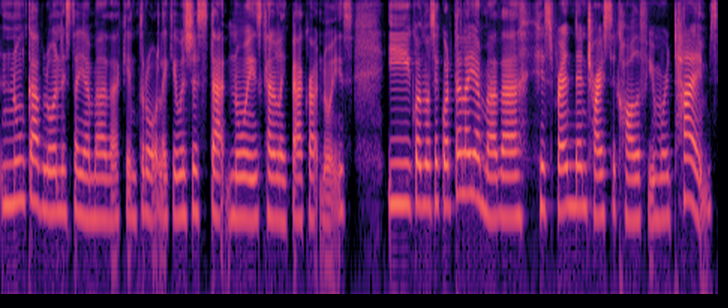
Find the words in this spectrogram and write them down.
nunca habló en esta llamada que entró. Like it was just that noise, kind of like background noise. Y cuando se corta la llamada, his friend then tries to call a few more times.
